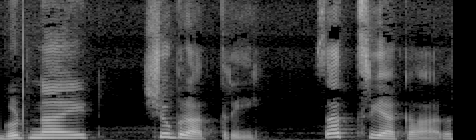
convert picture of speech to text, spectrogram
गुड नाइट, शुभ रात्रि, सत श्री अकाल।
